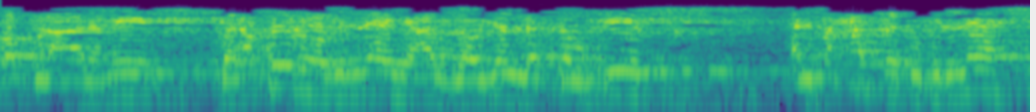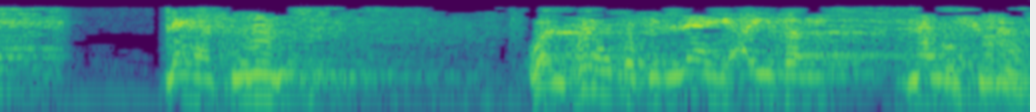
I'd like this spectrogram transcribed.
رب العالمين. فنقول وبالله عز وجل التوفيق. المحبة في الله لها شروط والبغض في الله أيضا له شروط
